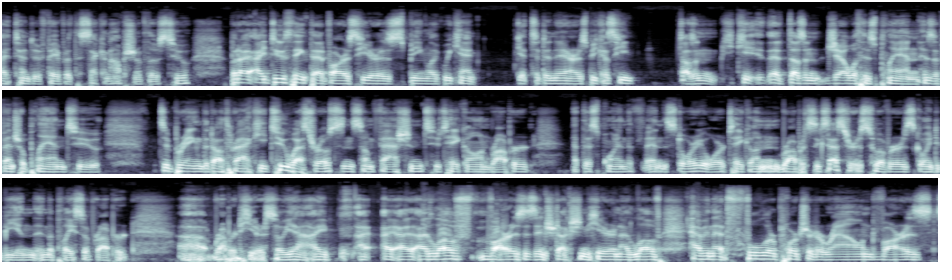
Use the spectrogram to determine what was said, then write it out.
I tend to favor the second option of those two. But I, I do think that Varys here is being like, we can't get to Daenerys because he doesn't he, that doesn't gel with his plan, his eventual plan to to bring the Dothraki to Westeros in some fashion to take on Robert at this point in the, in the story, or take on Robert's successors, whoever is going to be in, in the place of Robert uh, Robert here. So yeah, I, I I, I love Varys' introduction here, and I love having that fuller portrait around Varys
